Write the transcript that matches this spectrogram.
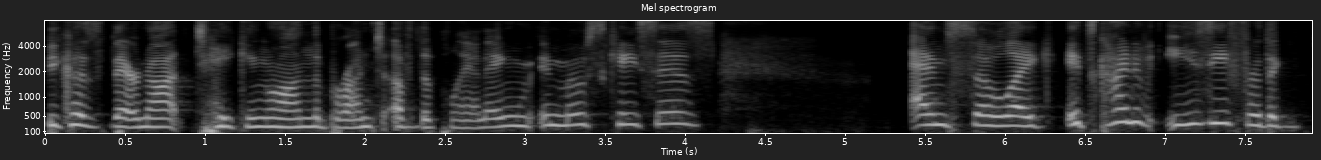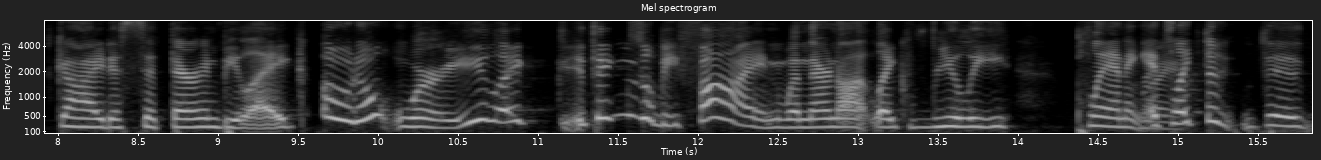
because they're not taking on the brunt of the planning in most cases. And so, like, it's kind of easy for the guy to sit there and be like, oh, don't worry, like, things will be fine when they're not like really planning. Right. It's like the the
